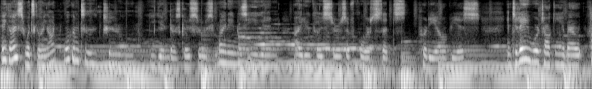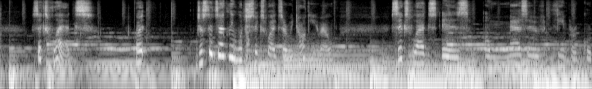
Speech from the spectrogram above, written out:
Hey guys, what's going on? Welcome to the channel Egan Does Coasters. My name is Egan. I do coasters, of course, that's pretty obvious. And today we're talking about Six Flags. But just exactly which Six Flags are we talking about? Six Flags is a massive theme park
